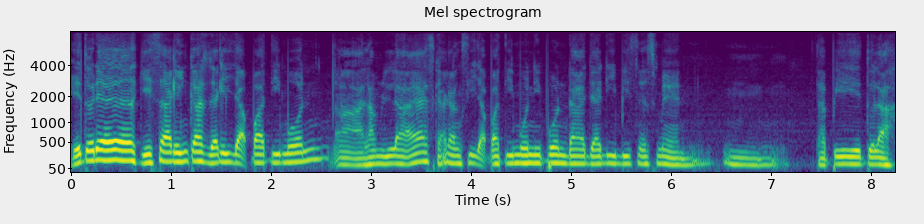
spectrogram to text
Itu dia kisah ringkas dari Jakpa Timon. Uh, Alhamdulillah eh. Sekarang si Jakpa Timon ni pun dah jadi businessman. Hmm. Tapi itulah.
